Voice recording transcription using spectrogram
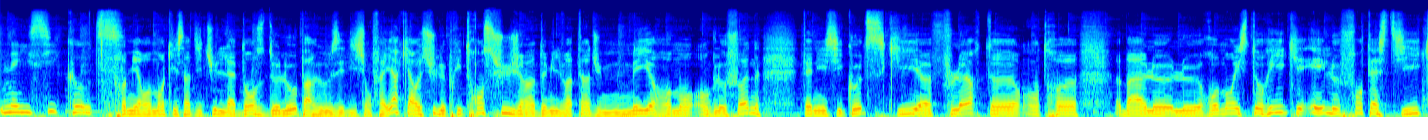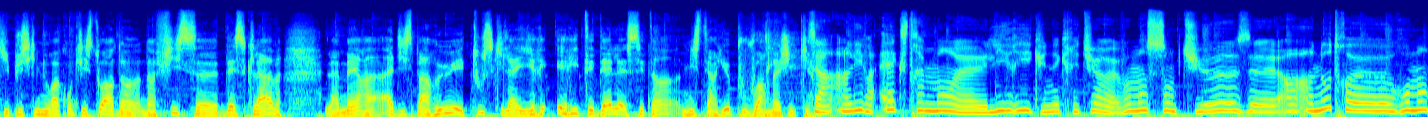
Neisy Coates. Premier roman qui s'intitule La danse de l'eau, paru aux éditions Fayard, qui a reçu le prix Transfuge hein, 2021 du meilleur roman anglophone, Ta Neisy Coates, qui euh, flirte entre bah, le, le roman historique et le fantastique, puisqu'il nous raconte l'histoire d'un fils euh, d'esclave. La mère a disparu et tout ce qu'il a hérité d'elle, c'est un mystérieux pouvoir magique. C'est un, livre extrêmement euh, lyrique, une écriture euh, vraiment somptueuse. Un, autre roman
